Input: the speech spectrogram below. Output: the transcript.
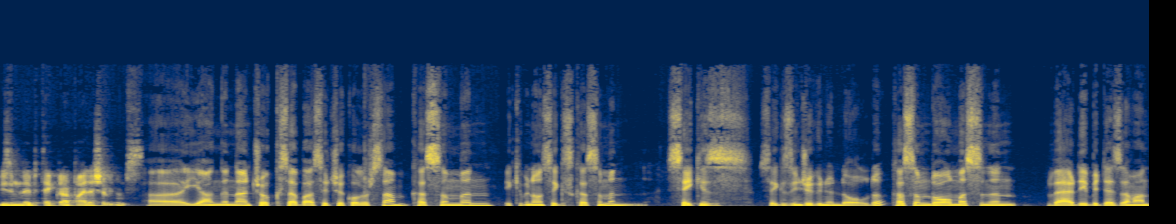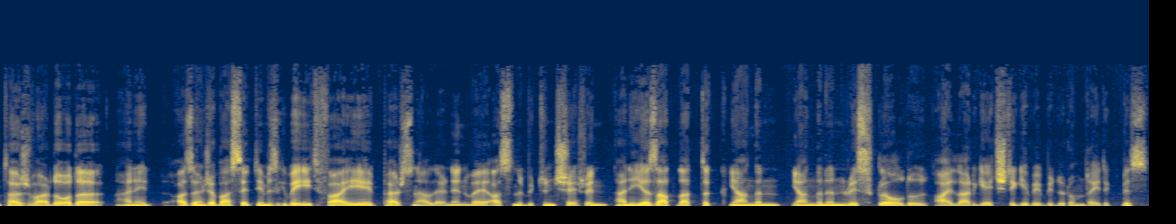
bizimle bir tekrar paylaşabilir misin? Ee, yangından çok kısa bahsedecek olursam Kasım'ın 2018 Kasım'ın 8 8. gününde oldu. Kasım'da olmasının verdiği bir dezavantaj vardı. O da hani az önce bahsettiğimiz gibi itfaiye personellerinin ve aslında bütün şehrin hani yaz atlattık yangın yangının riskli olduğu aylar geçti gibi bir durumdaydık biz.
